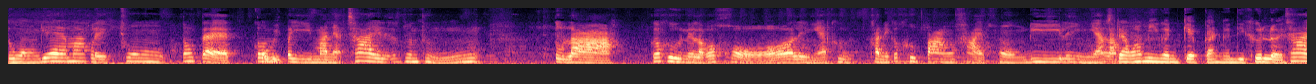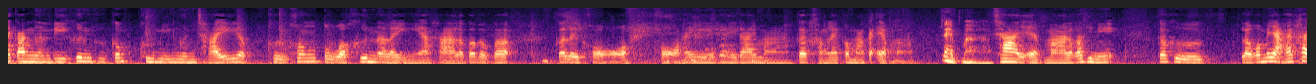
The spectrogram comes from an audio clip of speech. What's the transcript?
ดวงแย่มากเลยช่วงตั้งแต่ต้นโควิด ปีมาเนี่ยใช่จนถึงตุลา ก็คือเนี่ยเราก็ขออะไรอย่างเงี้ยคือคันนี้ก็คือปังขายของดีอะไรอย่างเงี้ยแสรับดงว่ามีเงินเก็บการเงินดีขึ้นเลย ใช่การเงินดีขึ้นคือก็คือมีเงินใช้แบบคือคล่องตัวขึ้นอะไรอย่างเงี้ยค่ะ แล้วก็แบบก็ก็เลยขอขอให้ให้ได้มา ก็ครั้งแรกก็มาก็แอบมา แอบมา ใช่ใช่แอบมาแล้วก็ทีนี้ก็คือ เราก็ไม่อยากให้ใคร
